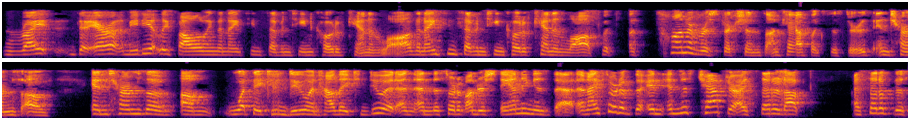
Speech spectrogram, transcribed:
right, the era immediately following the 1917 Code of Canon Law. The 1917 Code of Canon Law puts a ton of restrictions on Catholic sisters in terms of in terms of um, what they can do and how they can do it, and and the sort of understanding is that. And I sort of in, in this chapter I set it up I set up this,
